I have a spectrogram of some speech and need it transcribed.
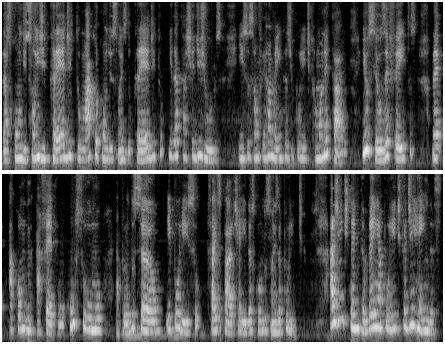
das condições de crédito, macrocondições do crédito e da taxa de juros. Isso são ferramentas de política monetária. E os seus efeitos né, afetam o consumo, a produção, e por isso faz parte aí das conduções da política. A gente tem também a política de rendas,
